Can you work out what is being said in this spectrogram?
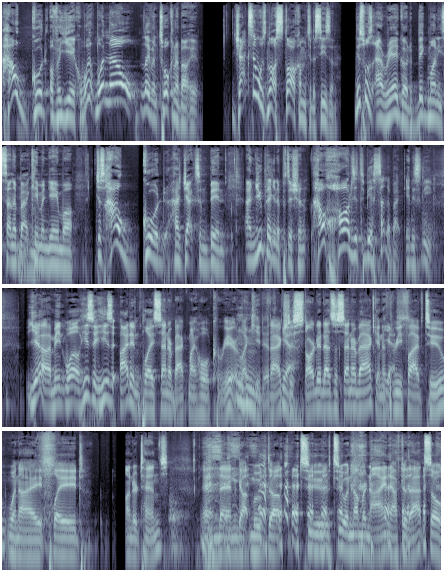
how good of a year? We're, we're now not even talking about it. Jackson was not a star coming to the season. This was Arriego, the big money centre back, came in Yeimar. Just how good has Jackson been? And you played in a position. How hard is it to be a centre back in this league? Yeah, I mean, well, he's a, he's. A, I didn't play center back my whole career like he did. I actually Mm-hmm. Yeah. started as a center back in a Yes. three five two when I played under tens, and then got moved up to to a number nine after that. So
